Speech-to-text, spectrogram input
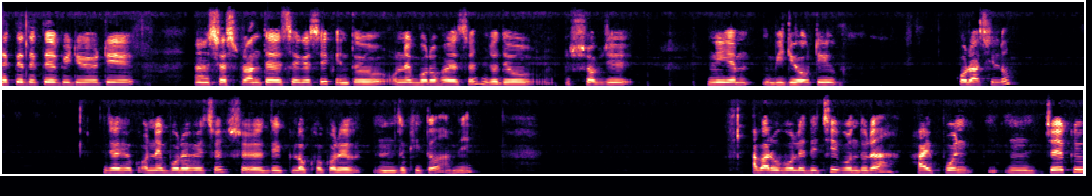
দেখতে দেখতে ভিডিওটি শেষ প্রান্তে এসে গেছি, কিন্তু অনেক বড় হয়েছে, যদিও সবজি নিয়ে ভিডিওটি করা ছিল। যাই হোক, অনেক বড় হয়েছে সেদিক লক্ষ্য করে দুঃখিত আমি। আবারও বলে দিচ্ছি, বন্ধুরা হাই পয়েন্ট যে কেউ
